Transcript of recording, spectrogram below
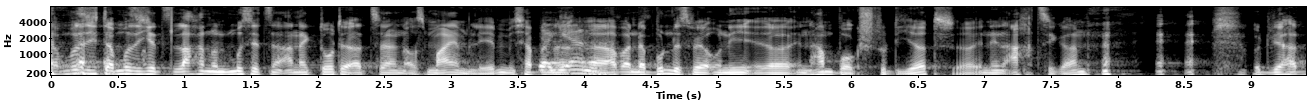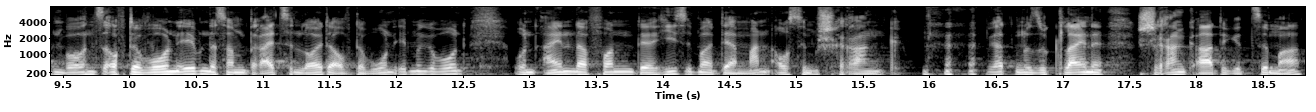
da, muss ich, da muss ich jetzt lachen und muss jetzt eine Anekdote erzählen aus meinem Leben. Ich habe ja, äh, hab an der Bundeswehr-Uni äh, in Hamburg studiert, äh, in den 80ern. Und wir hatten bei uns auf der Wohnebene, das haben 13 Leute auf der Wohnebene gewohnt und einen davon, der hieß immer der Mann aus dem Schrank. wir hatten nur so kleine schrankartige Zimmer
